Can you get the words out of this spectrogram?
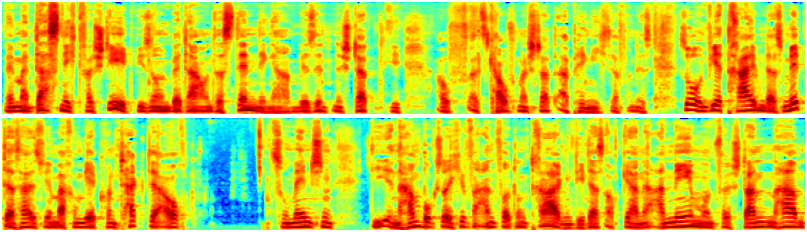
Wenn man das nicht versteht, wie sollen wir da unser Standing haben? Wir sind eine Stadt, die auf, als Kaufmannstadt abhängig davon ist. So, und wir treiben das mit, das heißt, wir machen mehr Kontakte auch zu Menschen, die in Hamburg solche Verantwortung tragen, die das auch gerne annehmen und verstanden haben,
